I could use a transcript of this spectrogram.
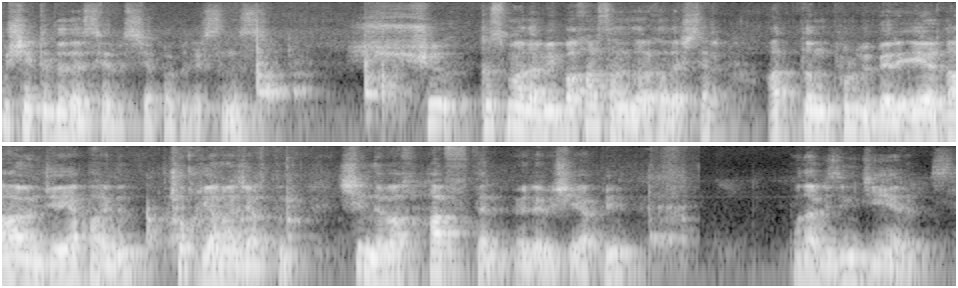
bu şekilde de servis yapabilirsiniz. Şu kısma da bir bakarsanız arkadaşlar attığım pul biberi eğer daha önce yapaydım çok yanacaktım. Şimdi bak hafiften öyle bir şey yapayım. Bu da bizim ciğerimiz.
